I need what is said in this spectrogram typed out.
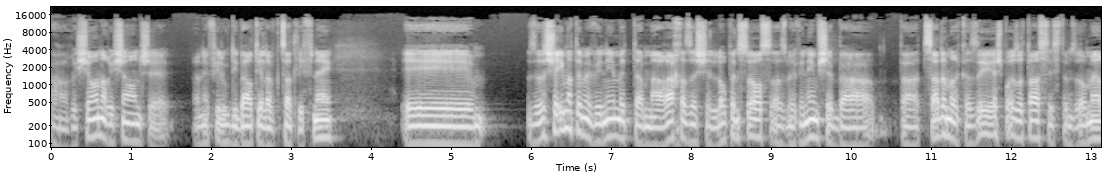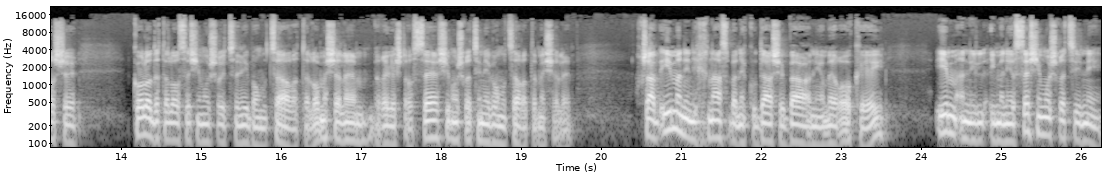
הראשון הראשון שאני אפילו דיברתי עליו קצת לפני, זה שאם אתם מבינים את המערך הזה של open source, אז מבינים שבצד המרכזי יש פה איזה trust system, זה אומר שכל עוד אתה לא עושה שימוש רציני במוצר, אתה לא משלם, ברגע שאתה עושה שימוש רציני במוצר, אתה משלם. עכשיו, אם אני נכנס בנקודה שבה אני אומר, אוקיי, אם אני, אם אני עושה שימוש רציני,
